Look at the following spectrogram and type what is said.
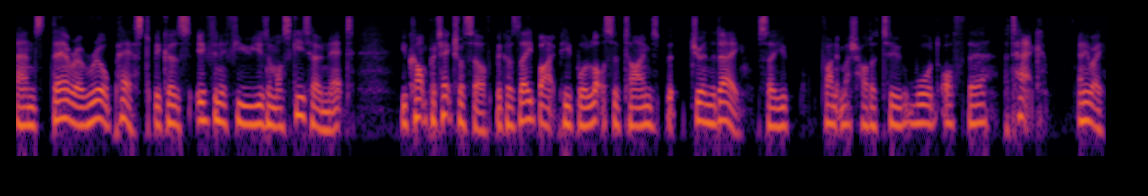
And they're a real pest because even if you use a mosquito net, you can't protect yourself because they bite people lots of times, but during the day. So you find it much harder to ward off their attack. Anyway,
